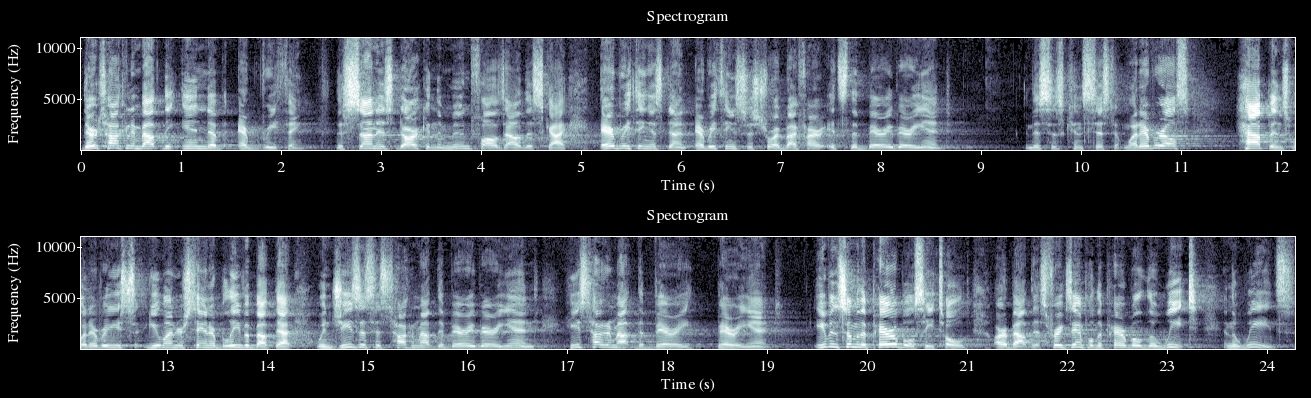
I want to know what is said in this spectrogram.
They're talking about the end of everything. The sun is dark and the moon falls out of the sky. Everything is done, everything's destroyed by fire. It's the very, very end. And this is consistent. Whatever else happens, whatever you, you understand or believe about that, when Jesus is talking about the very, very end, He's talking about the very, very end. Even some of the parables he told are about this. For example, the parable of the wheat and the weeds.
